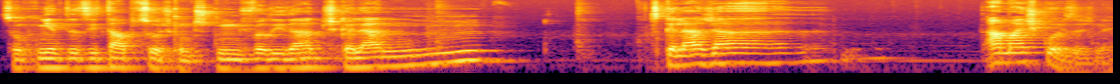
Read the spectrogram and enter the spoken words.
são 500 e tal pessoas com testemunhos validados, se calhar. hum, se calhar já. há mais coisas, não é?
